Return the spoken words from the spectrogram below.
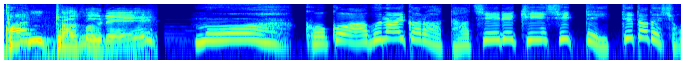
¿Cuánto duré? もうここ危ないから立ち入り禁止って言ってたでしょ？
